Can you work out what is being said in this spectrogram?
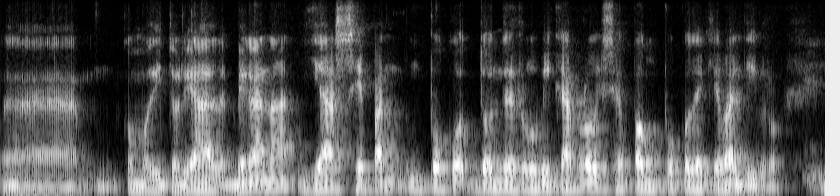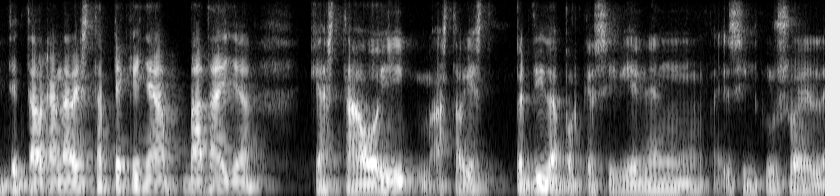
eh, como editorial vegana, ya sepan un poco dónde reubicarlo y sepan un poco de qué va el libro. Intentar ganar esta pequeña batalla que hasta hoy, hasta hoy es perdida, porque si bien es incluso el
